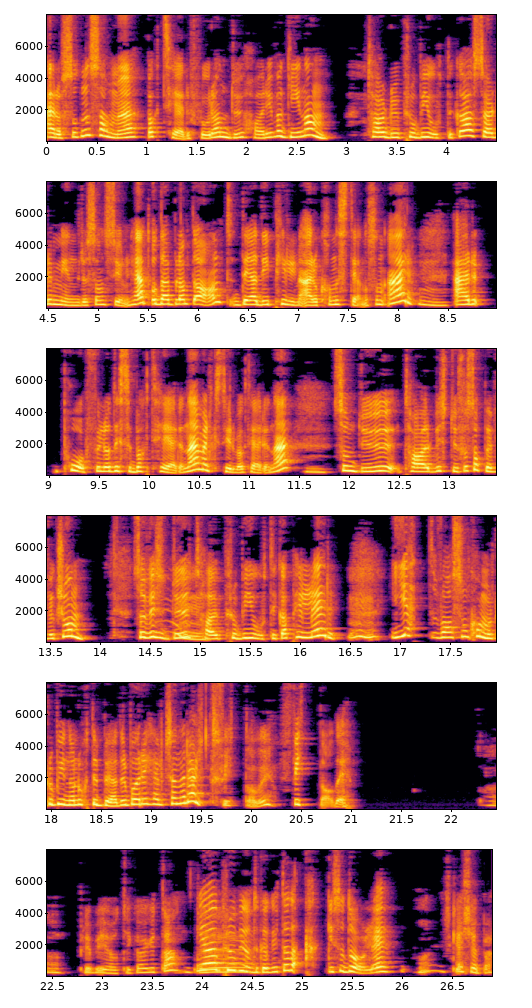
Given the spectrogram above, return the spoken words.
er også den samme bakteriefloraen du har i vaginaen. Tar du probiotika, så er det mindre sannsynlighet, og det er blant annet det de pillene er og kanesten og sånn er, Mm. er påfyll av disse bakteriene, melkesyrebakteriene, Mm. som du tar hvis du får soppinfeksjon. Så hvis du Mm. tar probiotikapiller, Mm. gjett hva som kommer til å begynne å lukte bedre bare helt generelt. Fitta di. Fitta di. Prebiotika, gutta. Det- Ja, probiotikagutta, det er ikke så dårlig. Nei, skal jeg kjøpe.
